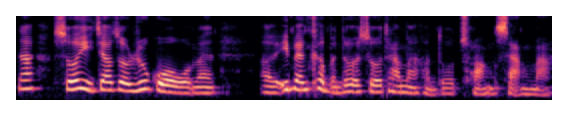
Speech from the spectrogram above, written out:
那所以叫做，如果我们呃一般课本都会说他们很多创伤嘛，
